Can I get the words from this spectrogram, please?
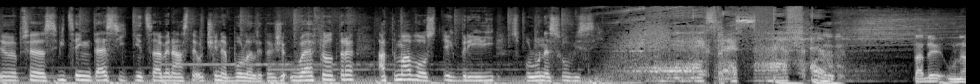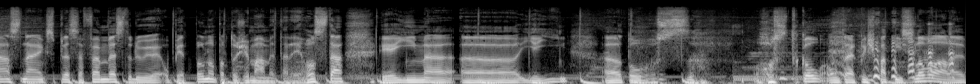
eh, přesvícení té sítnice, aby nás ty oči nebolely. Takže UV filtr a tmavost těch brýlí spolu nesouvisí. Express FM tady u nás na Express FM ve studiu je opět plno, protože máme tady hosta, je jím, uh, její, uh, tou hostkou, on to je jako špatný slovo, ale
